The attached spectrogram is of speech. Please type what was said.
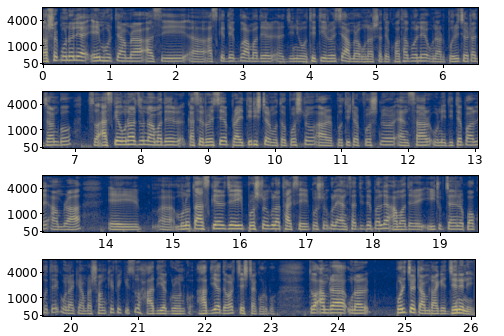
দর্শক মণ্ডলী এই মুহূর্তে আমরা আহ, আজকে দেখব আমাদের যিনি অতিথি রয়েছে আমরা ওনার সাথে কথা বলে ওনার পরিচয়টা জানব। সো আজকে ওনার জন্য আমাদের কাছে রয়েছে প্রায় তিরিশটার মতো প্রশ্ন আর প্রতিটা প্রশ্নের অ্যান্সার উনি দিতে পারলে আমরা এই মূলত আজকের যেই প্রশ্নগুলো থাকছে এই প্রশ্নগুলো অ্যান্সার দিতে পারলে আমাদের এই ইউটিউব চ্যানেলের পক্ষ থেকে ওনাকে আমরা সংক্ষেপে কিছু হাদিয়া গ্রহণ হাদিয়া দেওয়ার চেষ্টা করব। তো আমরা ওনার পরিচয়টা আমরা আগে জেনে নিই।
